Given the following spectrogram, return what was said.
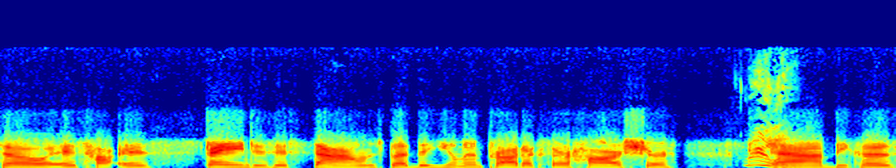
so as as strange as it sounds, but the human products are harsher Really? uh, because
